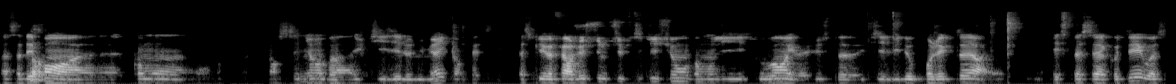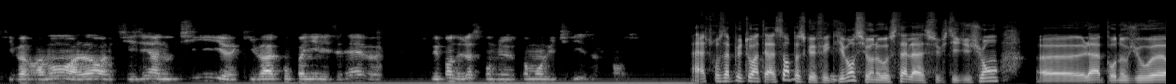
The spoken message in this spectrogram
Bah, ça dépend euh, comment l'enseignant va utiliser le numérique en fait. Est-ce qu'il va faire juste une substitution, comme on dit souvent, il va juste euh, utiliser le vidéoprojecteur et, se passer à côté, ou est-ce qu'il va vraiment alors utiliser un outil qui va accompagner les élèves? Tout dépend déjà de comment on l'utilise, je pense. Ah, je trouve ça plutôt intéressant parce qu'effectivement, si on est au stade à la substitution, euh, là pour nos viewers,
